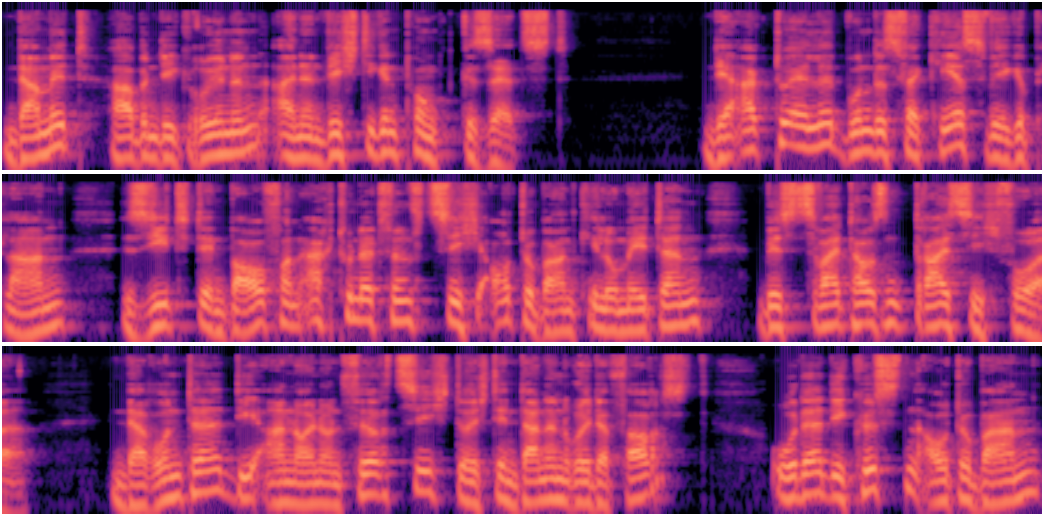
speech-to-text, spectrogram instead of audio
Damit haben die Grünen einen wichtigen Punkt gesetzt. Der aktuelle Bundesverkehrswegeplan sieht den Bau von 850 Autobahnkilometern bis 2030 vor, darunter die A49 durch den Dannenröder Forst oder die Küstenautobahn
